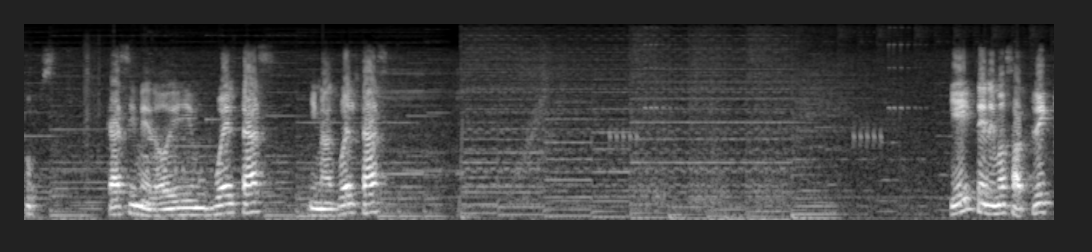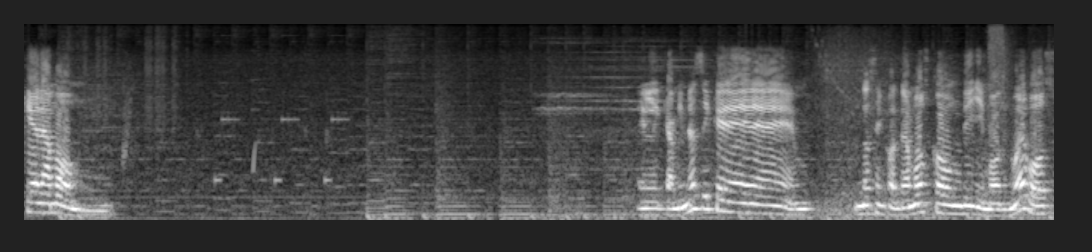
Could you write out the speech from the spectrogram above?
Ups. Casi me doy vueltas y más vueltas. Y tenemos a Trickeramon. En el camino sí que nos encontramos con Digimon nuevos.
